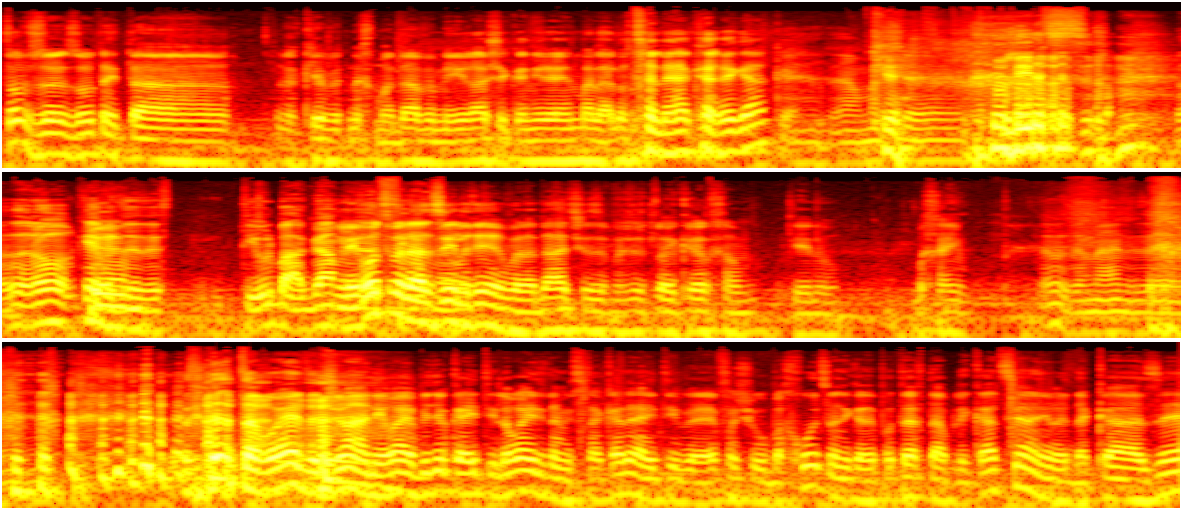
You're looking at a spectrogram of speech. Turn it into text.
טוב, זאת הייתה רכבת נחמדה ומהירה שכנראה אין מה לעלות עליה כרגע. כן, זה ממש כן. אה, בליץ. זה לא כן. רכבת, זה- זה טיול באגם. לראות ולהזיל ריר ולדעת שזה פשוט לא יקרה לך, כאילו, בחיים. זהו, זה מעניין, זה... אתה רואה את זה, תשמע, אני רואה, בדיוק הייתי, לא ראיתי את המשחק הזה, הייתי איפשהו בחוץ, ואני כזה פותח את האפליקציה, אני רואה דקה זה,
